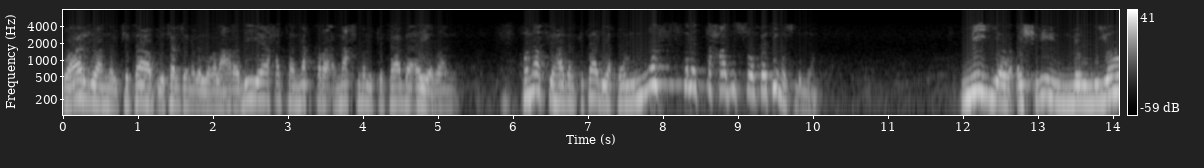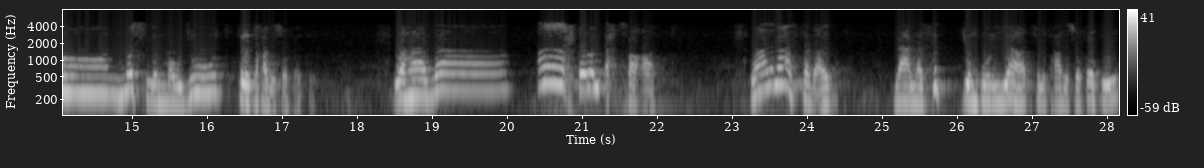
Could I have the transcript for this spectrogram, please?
وأرجو أن الكتاب يترجم إلى اللغة العربية حتى نقرأ نحن الكتاب أيضا. هناك في هذا الكتاب يقول نصف الاتحاد السوفيتي مسلمون 120 مليون مسلم موجود في الاتحاد السوفيتي. وهذا آخر الإحصاءات. وأنا لا أستبعد لأن ست جمهوريات في الاتحاد السوفيتي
